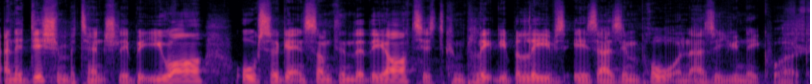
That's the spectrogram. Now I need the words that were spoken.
an edition potentially, but you are also getting something that the artist completely believes is as important as a unique work.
